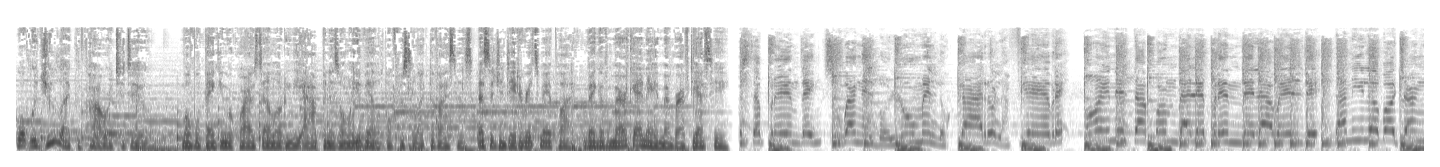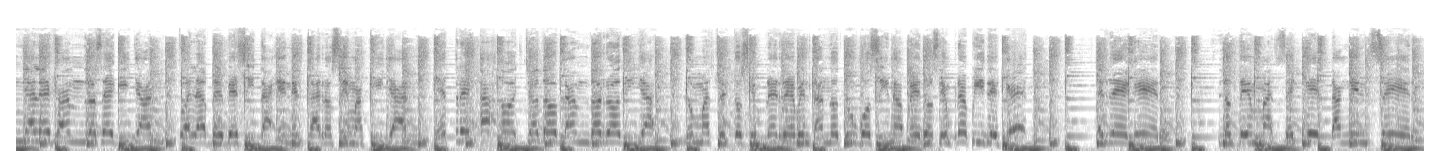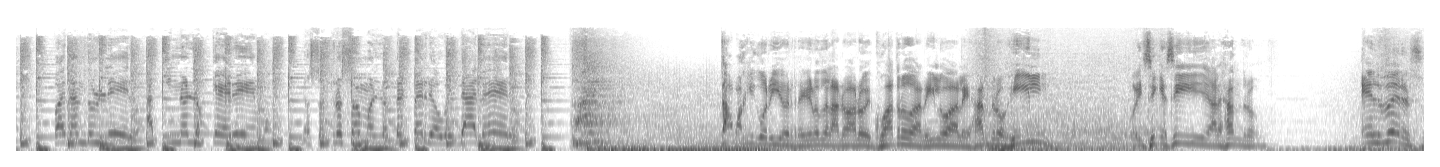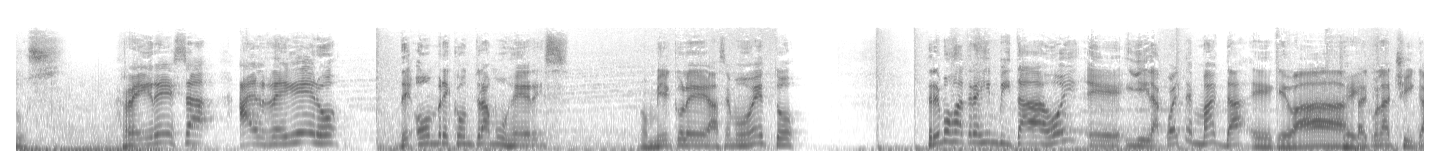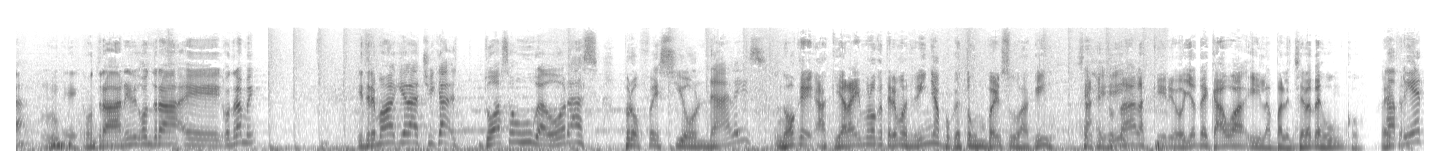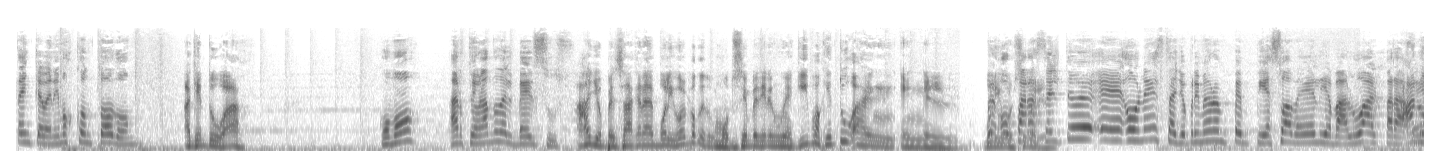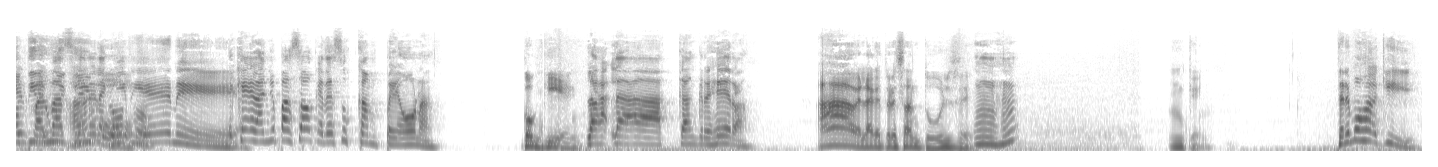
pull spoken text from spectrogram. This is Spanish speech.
What would you like the power to do? Mobile banking requires downloading the app and is only available for select devices. Message and data rates may apply. Bank of America and a member FDIC. Se Bochan y Alejandro bebecitas en el carro se maquillan. De 3 a 8 doblando rodillas. Los más siempre reventando tu bocina, pero siempre pide que reguero. Los demás se quedan en cero. No lo queremos. Nosotros somos los del perreo verdadero. Estamos aquí con ellos, el reguero de la 994, Danilo Alejandro Gil. Hoy sí que sí, Alejandro. El versus regresa al reguero de hombres contra mujeres. Los miércoles hacemos esto. Tenemos a tres invitadas hoy eh, y la cuarta es Magda, eh, que va a Sí. estar con la chica, eh, contra Daniel contra, eh, contra mí. Y tenemos aquí a la chica, todas son jugadoras profesionales. No, que aquí ahora mismo lo que tenemos es niñas porque esto es un versus aquí. O sea, Sí. esto está las criollas de Cagua y las valencianas de Junco. Aprieten que venimos con todo. ¿A quién tú vas? ¿Cómo? Ah, estoy hablando del versus. Ah, yo pensaba que era el voleibol porque como tú siempre tienes un equipo, ¿a quién tú vas en, en el Pero, voleibol para superior? serte eh, honesta, yo primero em- empiezo a ver y evaluar para Ah, no ver tienes cuál va a un ser el equipo. equipo. tiene. Es que el año pasado quedé subcampeona. ¿Con quién? La, la cangrejera. Ah, ¿verdad que tú eres Santurce? Ujú. Ok. Tenemos aquí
